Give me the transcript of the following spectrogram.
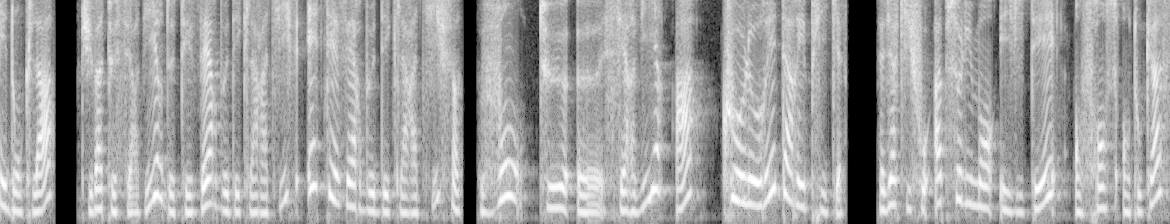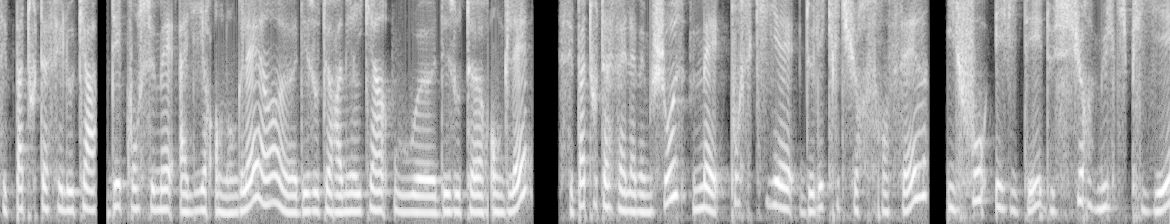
Et donc là, tu vas te servir de tes verbes déclaratifs et tes verbes déclaratifs vont te euh, servir à colorer ta réplique. C'est-à-dire qu'il faut absolument éviter, en France en tout cas, c'est pas tout à fait le cas dès qu'on se met à lire en anglais, hein, euh, des auteurs américains ou euh, des auteurs anglais, c'est pas tout à fait la même chose, mais pour ce qui est de l'écriture française, il faut éviter de surmultiplier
